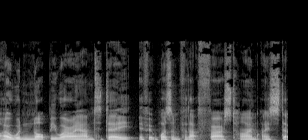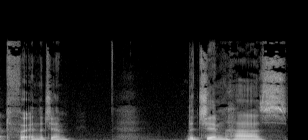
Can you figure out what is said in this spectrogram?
I would not be where I am today if it wasn't for that first time I stepped foot in the gym. The gym has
